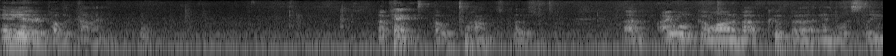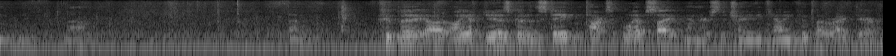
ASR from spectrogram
Any other public comment? Okay, public comment is closed. Um, I will go on about CUPA endlessly. Um, um, CUPA, uh, all you have to do is go to the state toxic website, and there's the Trinity County CUPA right there.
